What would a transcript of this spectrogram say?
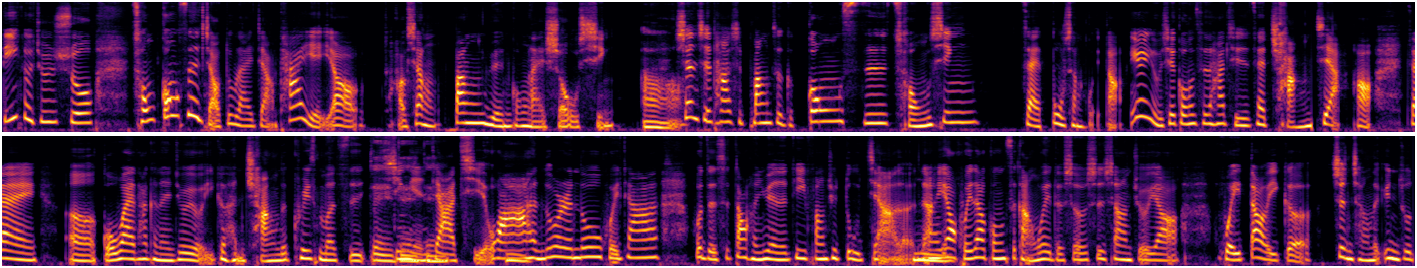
第一个就是说，从公司的角度来讲，他也要好像帮员工来收心啊，甚至他是帮这个公司重新。再步上轨道，因为有些公司它其实，在长假哈，在呃国外，它可能就有一个很长的 Christmas 新年假期，哇，很多人都回家或者是到很远的地方去度假了，然后要回到公司岗位的时候，事实上就要回到一个。正常的运作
